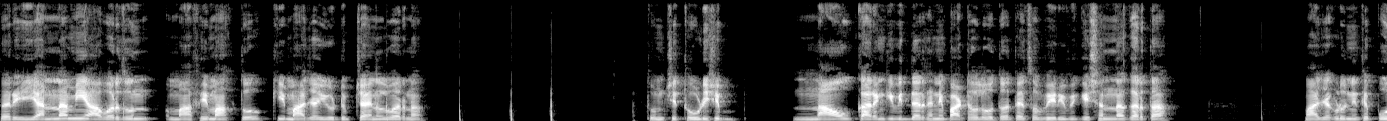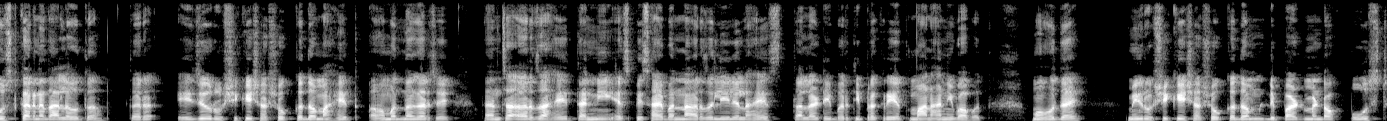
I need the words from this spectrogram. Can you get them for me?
तर यांना मी आवर्जून माफी मागतो की माझ्या यूट्यूब चॅनलवरनं तुमची थोडीशी नाव कारण की विद्यार्थ्यांनी पाठवलं होतं त्याचं व्हेरिफिकेशन न करता माझ्याकडून इथे पोस्ट करण्यात आलं होतं. तर हे जे ऋषिकेश अशोक कदम आहेत अहमदनगरचे त्यांचा अर्ज आहे. त्यांनी एस पी साहेबांना अर्ज लिहिलेला आहे. तलाठी भरती प्रक्रियेत मानहानीबाबत. महोदय मी Hrishikesh Ashok Kadam department of post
